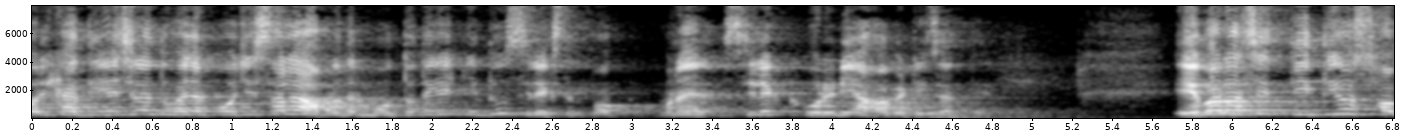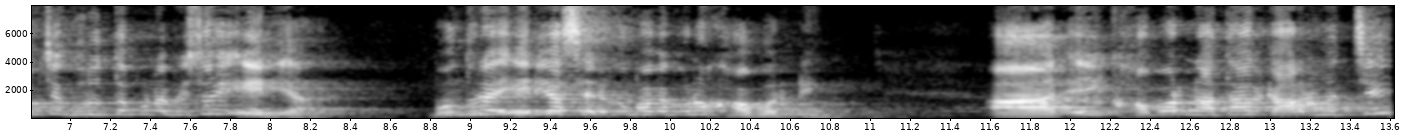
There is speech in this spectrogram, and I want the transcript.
পরীক্ষা দিয়েছিলেন দু হাজার পঁচিশ সালে, আপনাদের মধ্য থেকে কিন্তু সিলেকশন মানে সিলেক্ট করে নেওয়া হবে টিচারদের এবার আছে তৃতীয় সবচেয়ে গুরুত্বপূর্ণ বিষয় এরিয়া। বন্ধুরা, এরিয়া সেরকমভাবে কোনো খবর নেই। আর এই খবর না থাকার কারণ হচ্ছে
